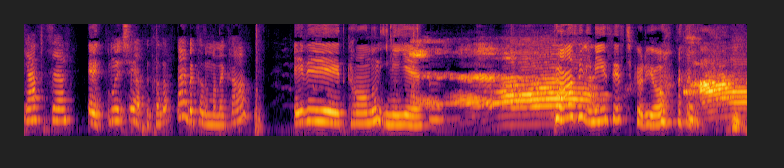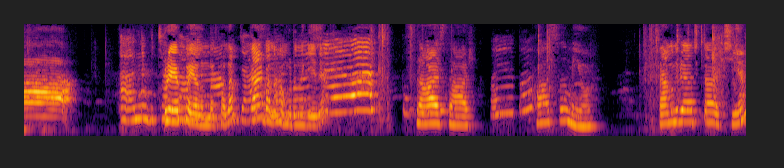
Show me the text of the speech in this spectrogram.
Yaptım. Evet bunu şey yap bakalım. Ver bakalım bana Kaan. Evet Kaan'ın ineği. Kaan senin ineğin ses çıkarıyor. Anne Buraya koyalım bakalım. Ver bana hamurunu geri. Sığar sığar. Aa sığmıyor. Ben bunu birazcık daha açayım.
